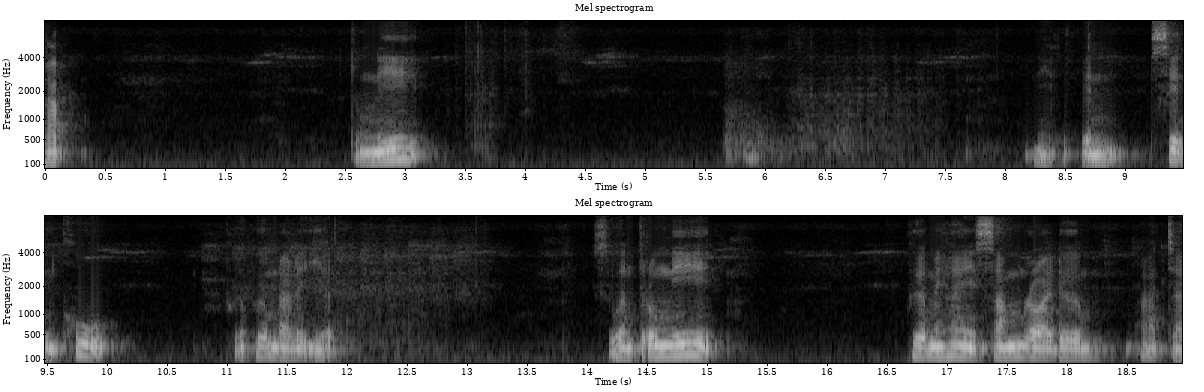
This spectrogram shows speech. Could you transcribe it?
ครับ ตรงนี้ นี่ก็เป็นเส้นคู่ เพื่อเพิ่มรายละเอียด ส่วนตรงนี้ เพื่อไม่ให้ซ้ำรอยเดิมอาจจะ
